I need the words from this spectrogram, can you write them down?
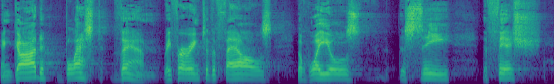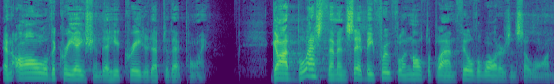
And God blessed them, referring to the fowls, the whales, the sea, the fish, and all of the creation that he had created up to that point. God blessed them and said, Be fruitful and multiply and fill the waters and so on.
